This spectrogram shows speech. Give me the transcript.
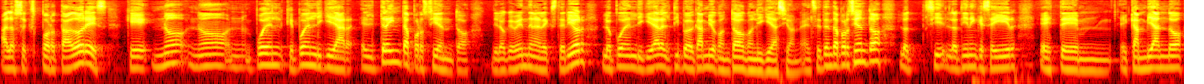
a los exportadores que, no, no, pueden, que pueden liquidar el 30% de lo que venden al exterior, lo pueden liquidar al tipo de cambio contado con liquidación. El 70% lo, lo, tienen que seguir este, mm, eh, cambiando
